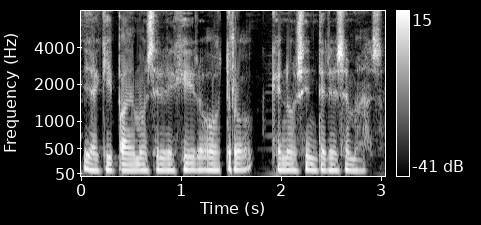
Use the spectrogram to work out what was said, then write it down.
y aquí podemos elegir otro que nos interese más.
